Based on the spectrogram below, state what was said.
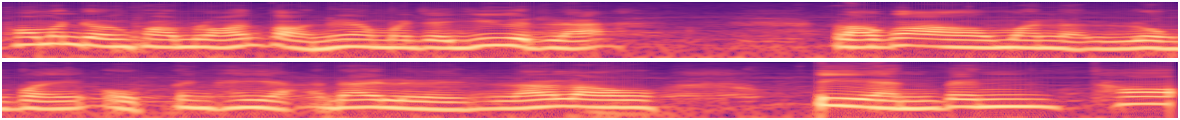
เพราะมันโดนความร้อนต่อเนื่องมันจะยืดแล้วเราก็เอามันน่ะลงไปอบเป็นขยะได้เลย แล้วเราเปลี่ยนเป็นท่อ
